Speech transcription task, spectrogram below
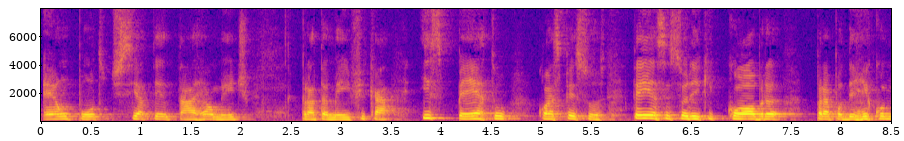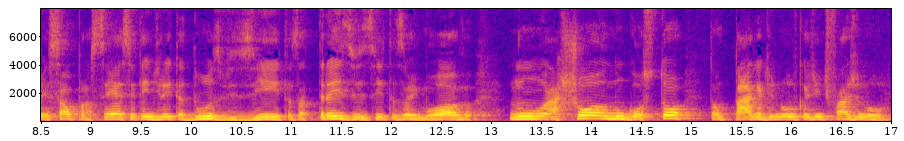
é um ponto de se atentar realmente para também ficar esperto com as pessoas. Tem assessoria que cobra para poder recomeçar o processo, você tem direito a duas visitas, a três visitas ao imóvel, não achou, não gostou, então paga de novo que a gente faz de novo.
